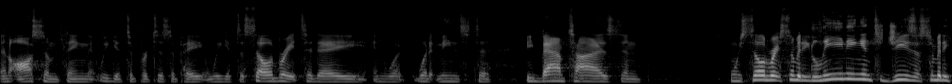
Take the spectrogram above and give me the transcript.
an awesome thing that we get to participate and we get to celebrate today in what, what it means to be baptized. And when we celebrate somebody leaning into Jesus, somebody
